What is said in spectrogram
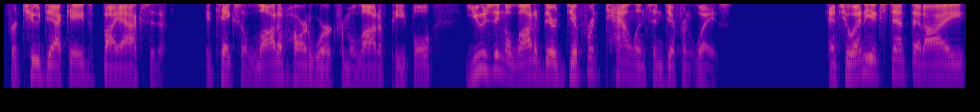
for two decades by accident. It takes a lot of hard work from a lot of people using a lot of their different talents in different ways. And to any extent that I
